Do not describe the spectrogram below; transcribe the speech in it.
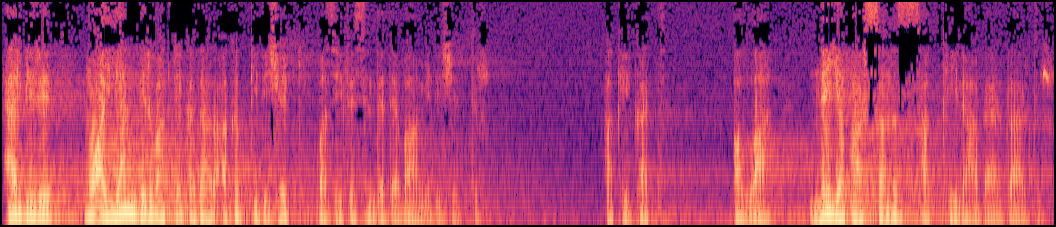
Her biri muayyen bir vakte kadar akıp gidecek, vazifesinde devam edecektir. Hakikat, Allah ne yaparsanız hakkıyla haberdardır.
